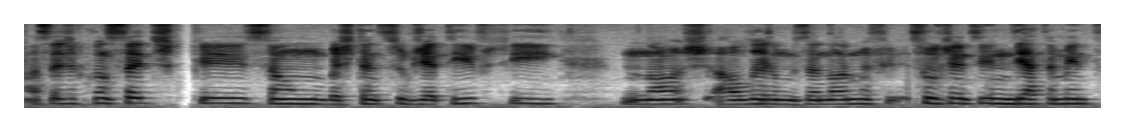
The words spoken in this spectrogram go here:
ou seja, conceitos que são bastante subjetivos e nós, ao lermos a norma, surgem imediatamente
